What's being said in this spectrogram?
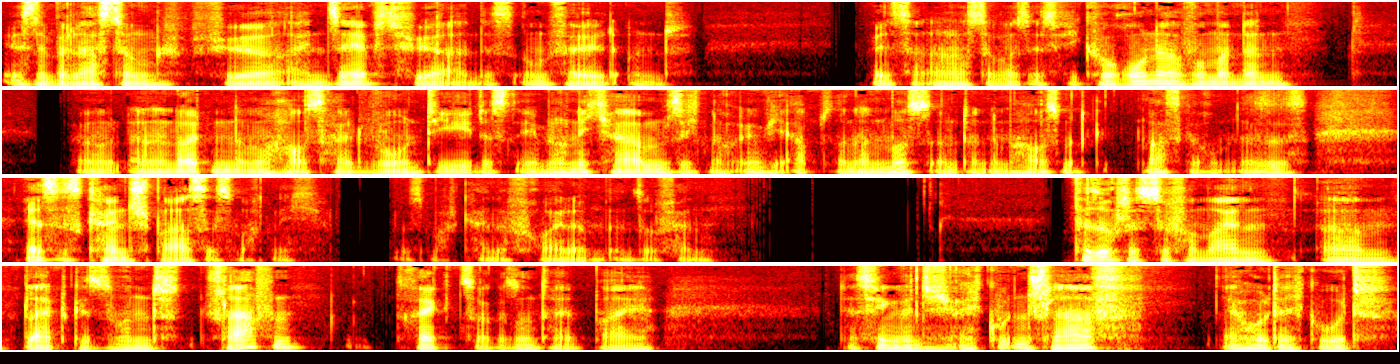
Ist eine Belastung für einen selbst, für das Umfeld und wenn es dann auch noch sowas ist wie Corona, wo man dann mit anderen Leuten im Haushalt wohnt, die das eben noch nicht haben, sich noch irgendwie absondern muss und dann im Haus mit Maske rum. Das ist, es ist kein Spaß, es macht nicht, es macht keine Freude. Insofern versucht es zu vermeiden. Ähm, bleibt gesund. Schlafen trägt zur Gesundheit bei. Deswegen wünsche ich euch guten Schlaf. Erholt euch gut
